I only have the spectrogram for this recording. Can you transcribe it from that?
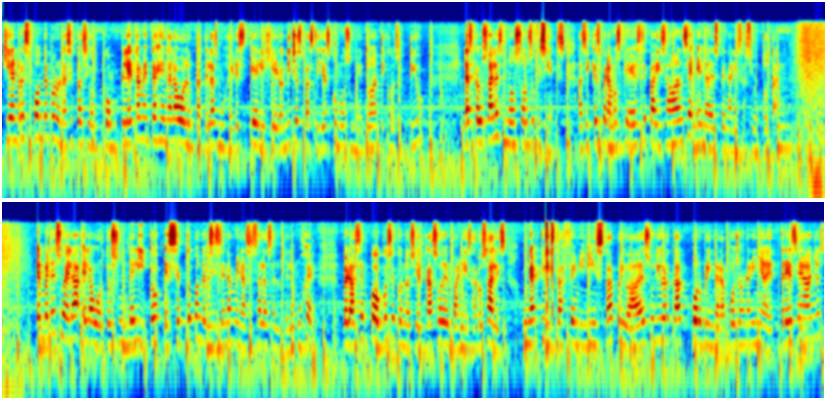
¿Quién responde por una situación completamente ajena a la voluntad de las mujeres que eligieron dichas pastillas como su método anticonceptivo? Las causales no son suficientes, así que esperamos que este país avance en la despenalización total. En Venezuela el aborto es un delito, excepto cuando existen amenazas a la salud de la mujer, pero hace poco se conoció el caso de Vanessa Rosales, una activista feminista privada de su libertad por brindar apoyo a una niña de 13 años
